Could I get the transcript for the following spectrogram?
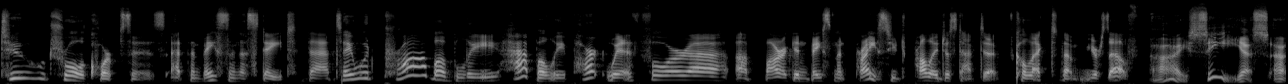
two troll corpses at the Mason estate that they would probably happily part with for uh, a bargain basement price. You'd probably just have to collect them yourself. I see. Yes, uh,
